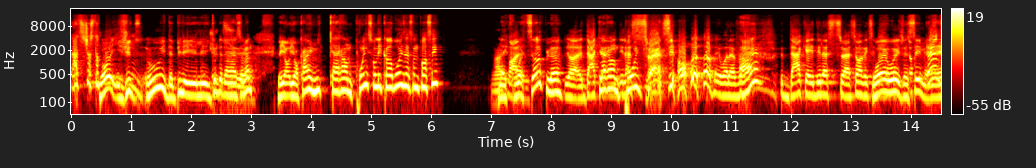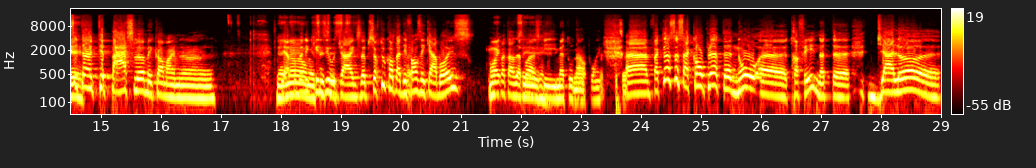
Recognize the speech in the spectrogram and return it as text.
that's just a oui, oui, depuis les, les de dernière semaine. Mais ils ont, ils ont, quand même mis 40 points sur les Cowboys la semaine passée. Like, ouais. what's up, là? Yeah, Dak a aidé points. la situation, mais whatever. Hein? Dak a aidé la situation avec ses Oui, oui, je sais, mais... C'était un tip pass, là, mais quand même, là... Mais il faut donner crédit aux Jags. Là. Puis surtout contre la défense des Cowboys, Moi, je ne m'attendais pas à ce qu'ils mettent autant de points. Euh, fait que là, ça, ça complète nos euh, trophées, notre gala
